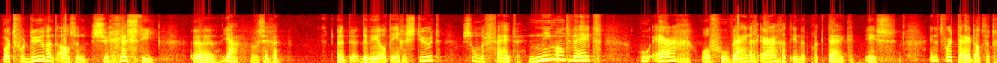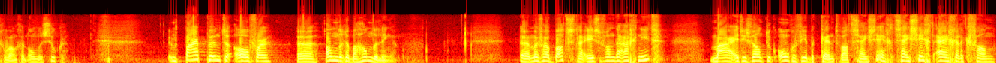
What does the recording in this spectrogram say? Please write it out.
wordt voortdurend als een suggestie, uh, ja, we zeggen, uh, de, de wereld ingestuurd zonder feiten. Niemand weet hoe erg of hoe weinig erg het in de praktijk is. En het wordt tijd dat we het gewoon gaan onderzoeken. Een paar punten over uh, andere behandelingen. Uh, mevrouw Badstra is er vandaag niet, maar het is wel natuurlijk ongeveer bekend wat zij zegt. Zij zegt eigenlijk van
